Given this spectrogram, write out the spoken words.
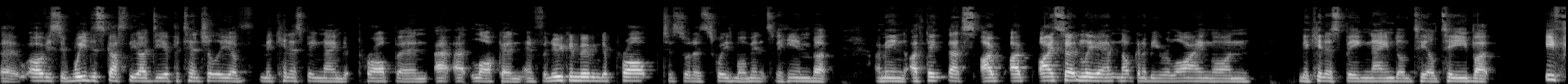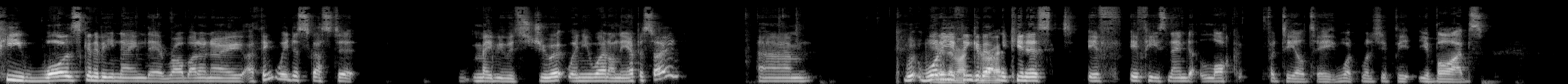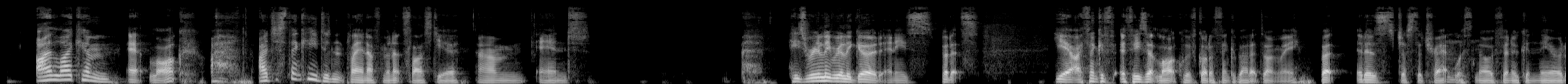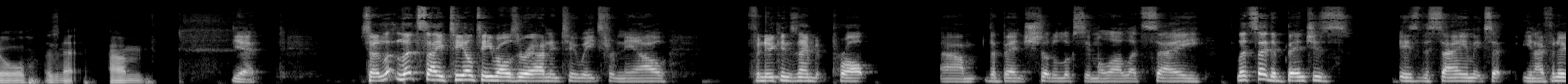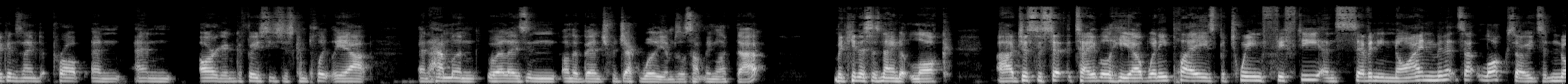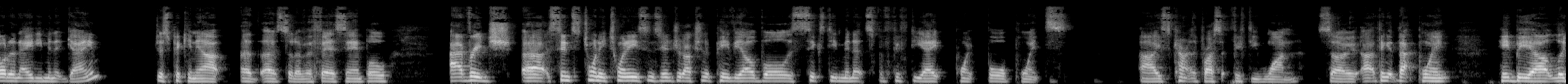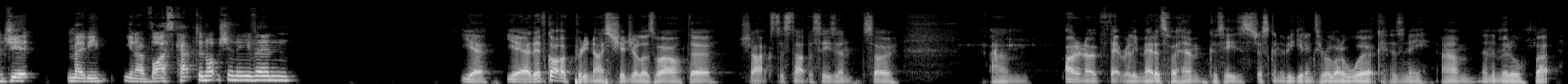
uh, obviously we discussed the idea potentially of McInnes being named at prop and at, at lock and, and Finucane moving to prop to sort of squeeze more minutes for him. But I mean, I think that's I I, I certainly am not going to be relying on McInnes being named on TLT, but if he was going to be named there, Rob, I don't know. I think we discussed it maybe with Stuart when you weren't on the episode. Um, what, Yeah, do you think about right. McInnes if if he's named at lock for TLT? What what's your your vibes? I like him at lock. I just think he didn't play enough minutes last year, um, and he's really, really good. And he's, but it's, yeah, I think if, if he's at lock, we've got to think about it, don't we? But it is just a trap Mm. with no Finucane there at all, isn't it? Um, Yeah. So let, let's say TLT rolls around in two weeks from now. Finucane's named it prop. Um, the bench sort of looks similar. Let's say let's say the bench is is the same, except you know Finucane's named it prop and and Oregon Kaufusi's just completely out, and Hamlin Uele's in on the bench for Jack Williams or something like that. McInnes is named at lock. Uh, just to set the table here, when he plays between 50 and 79 minutes at lock, so it's not an 80 minute game, just picking out a, a sort of a fair sample. Average uh, since 2020, since the introduction of PVL ball, is 60 minutes for 58.4 points. Uh, he's currently priced at 51. So I think at that point, he'd be a legit, maybe, you know, vice captain option even. yeah, yeah, they've got a pretty nice schedule as well, the Sharks to start the season. So, um, I don't know if that really matters for him because he's just going to be getting through a lot of work, isn't he? Um, in the middle, but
